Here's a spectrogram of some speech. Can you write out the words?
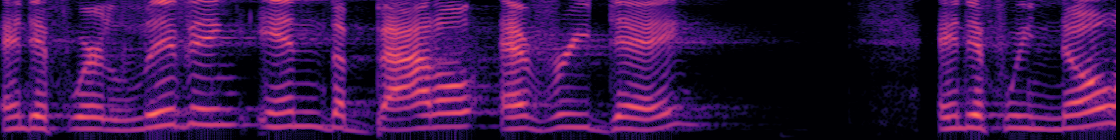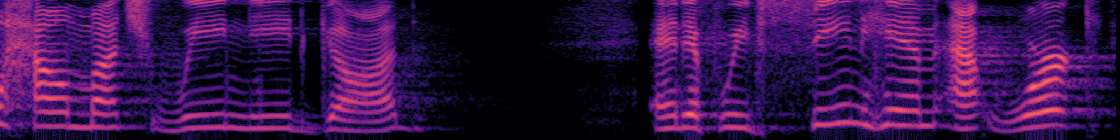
and if we're living in the battle every day, and if we know how much we need God, and if we've seen him at work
